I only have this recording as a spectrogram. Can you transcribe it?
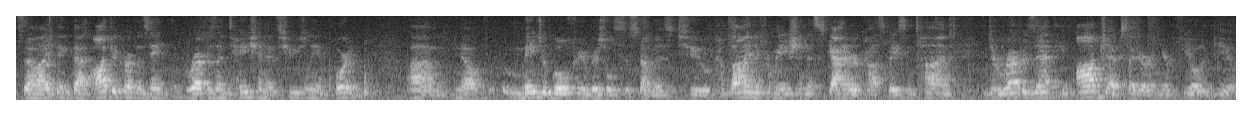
So I think that object represent representation is hugely important um, you know, major goal for your visual system is to combine information that's scattered across space and time and to represent the objects that are in your field of view.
